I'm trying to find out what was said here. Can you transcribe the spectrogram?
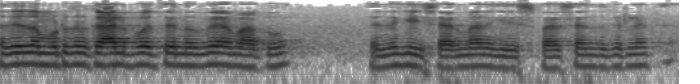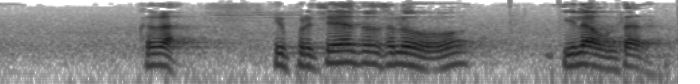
అదేదో ముట్టుకుని కాలిపోతే నువ్వే మాకు ఎందుకు ఈ శర్మానికి స్పర్శ ఎందుకు ఇట్లట? కదా? ఈ ప్రత్యేకతలు ఇలా ఉంటారు.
